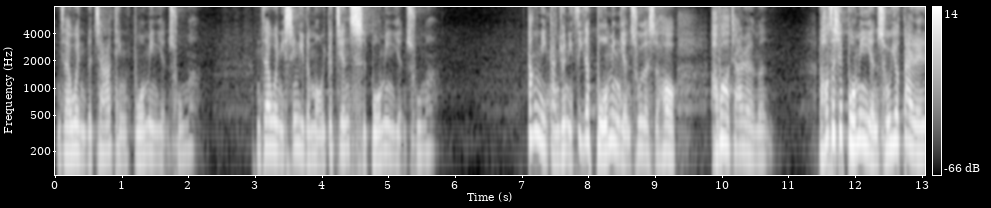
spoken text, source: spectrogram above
你在为你的家庭搏命演出吗？你在为你心里的某一个坚持搏命演出吗？当你感觉你自己在搏命演出的时候，好不好，家人们？然后这些搏命演出又带来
